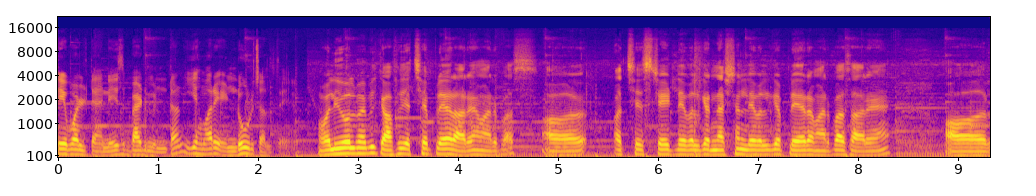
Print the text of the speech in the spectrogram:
table tennis badminton ये हमारे इंडोर चलते हैं। वॉलीबॉल में भी काफ़ी अच्छे प्लेयर आ रहे हैं हमारे पास, और अच्छे स्टेट लेवल के नेशनल लेवल के प्लेयर हमारे पास आ रहे हैं और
